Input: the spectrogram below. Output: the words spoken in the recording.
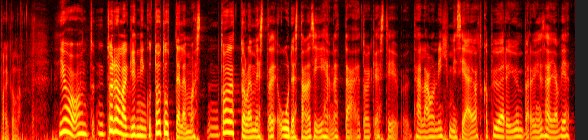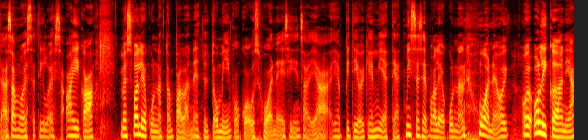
paikalla. Joo, on todellakin niin kuin totuttelemista uudestaan siihen, että, että oikeasti täällä on ihmisiä, jotka pyörii ympäriinsä ja viettää samoissa tiloissa aikaa. Myös valiokunnat on palanneet nyt omiin kokoushuoneisiinsa ja, ja piti oikein miettiä, että missä se valiokunnan huone olikaan. Ja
